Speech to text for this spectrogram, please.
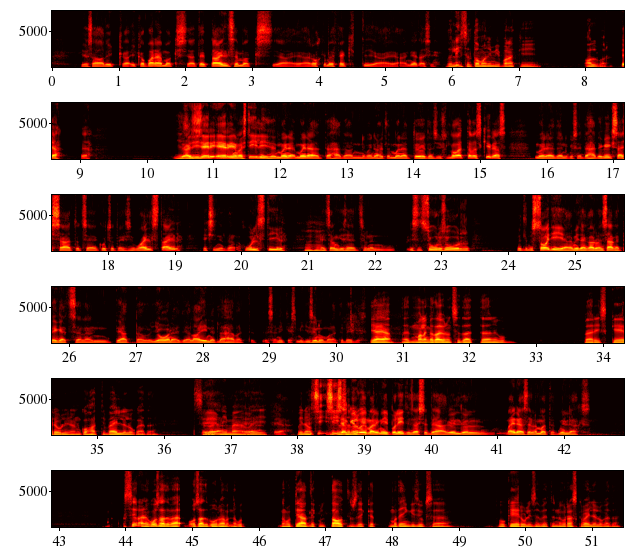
ja saada ikka, ikka paremaks ja detailsemaks ja, ja rohkem efekti ja, ja nii edasi. lihtsalt oma nimi, panedki Alvar ja,? jah, jah. ja, ja siis, siis eri, erineva stiili, mõne, mõned tähed on, või noh, ütleme, mõned tööd on siis loetavas kirjas, mõned on, kus need tähed on kõik sassi aetud, see kutsutakse wild style ehk siis nii-öelda hull stiil mm. -hmm. et see ongi see, et sul on lihtsalt suur-suur ütleme, sodi, aga midagi aru ei saa, aga tegelikult seal on teatav jooned ja lained lähevad, et see on ikkagist mingi sõnum alati peeglis. ja, ja, et ma olen ka tajunud seda, et äh, nagu päris keeruline on kohati välja lugeda selle ja, nime ja, või, või noh si. siis on küll võimalik mingeid poliitilisi asju teha, aga üldjuhul ma ei näe selle mõtet mille jaoks. kas ei ole nagu osade, osade puhul vähemalt nagu, nagu teadlikult taotluslik, et ma teengi niisuguse nagu keerulise või et on nagu raske välja lugeda?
